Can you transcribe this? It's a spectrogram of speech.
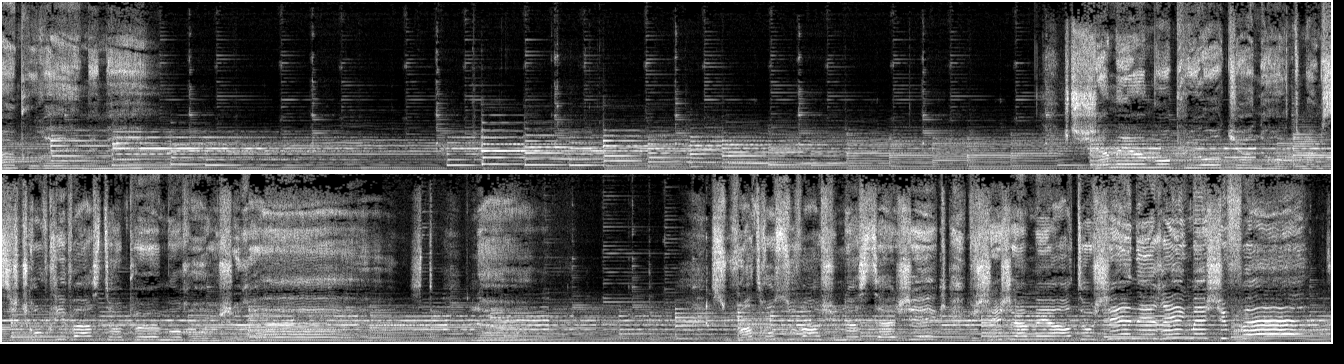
Quelqu'un pourrait m'aimer. jamais un mot plus haut qu'un autre, même si je trouve que l'hiver c'est un peu morose, je reste là. Souvent, trop souvent, je suis nostalgique, puis j'ai jamais hâte au générique, mais je suis faite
